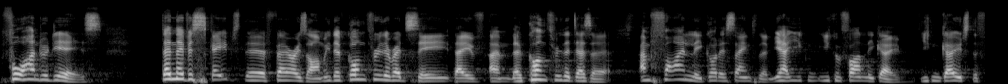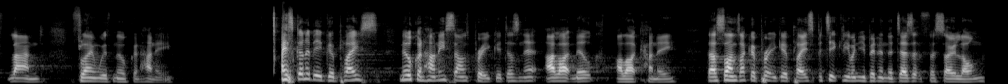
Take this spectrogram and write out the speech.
400 years. Then they've escaped the Pharaoh's army. They've gone through the Red Sea. They've, um, they've gone through the desert. And finally, God is saying to them, Yeah, you can, you can finally go. You can go to the land flowing with milk and honey. It's going to be a good place. Milk and honey sounds pretty good, doesn't it? I like milk. I like honey. That sounds like a pretty good place, particularly when you've been in the desert for so long,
